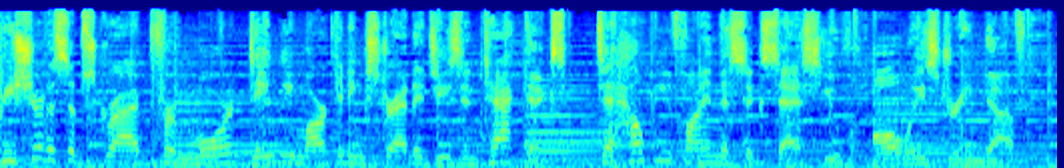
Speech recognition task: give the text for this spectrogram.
Be sure to subscribe for more daily marketing strategies and tactics to help you find the success you've always dreamed of.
